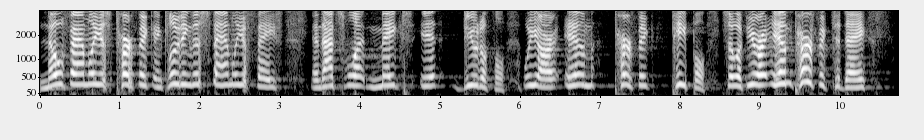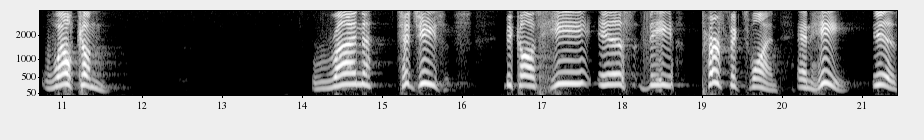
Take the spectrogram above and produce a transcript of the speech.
No family is perfect, including this family of faith, and that's what makes it beautiful. We are imperfect people. So if you are imperfect today, welcome. Run to Jesus because He is the perfect one and He is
